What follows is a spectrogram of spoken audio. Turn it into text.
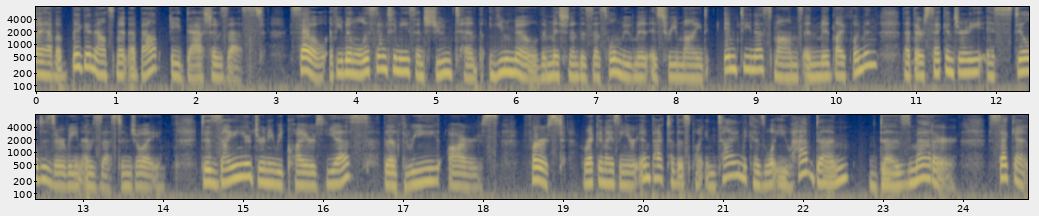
I have a big announcement about a dash of zest. So, if you've been listening to me since June 10th, you know the mission of the Zestful movement is to remind empty-nest moms and midlife women that their second journey is still deserving of zest and joy. Designing your journey requires, yes, the three R's. First, recognizing your impact to this point in time because what you have done does matter. Second,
